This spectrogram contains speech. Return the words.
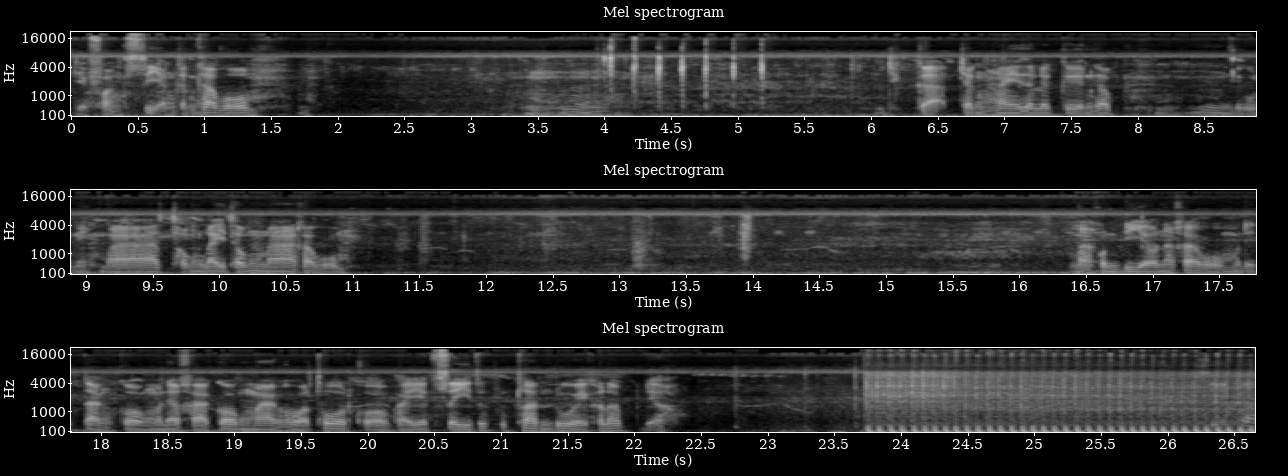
เดี๋ยวฟังเสียงกันครับผมอืมบรรยากาศจังไห้ซะเหลือเกินครับอืมดูนี่มาท้องไร่ท้องนาครับผมมาคนเดียวนะครับผมไม่ได้ตั้งกล้องมาแล้วขากล้องมาขอโทษขออภัย FC ทุกทุกท่านด้วยครับ เดี๋ยวเสียงก็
